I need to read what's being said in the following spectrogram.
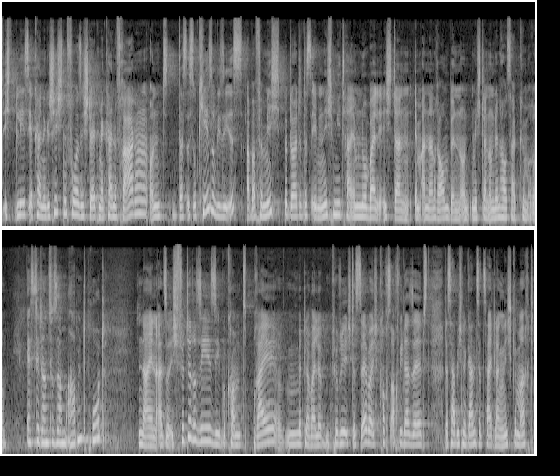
ich lese ihr keine Geschichten vor, sie stellt mir keine Fragen und das ist okay, so wie sie ist. Aber für mich bedeutet das eben nicht Me-Time, nur weil ich dann im anderen Raum bin und mich dann um den Haushalt kümmere. Esst ihr dann zusammen Abendbrot? Nein, also ich füttere sie, sie bekommt Brei. Mittlerweile püriere ich das selber, ich koche es auch wieder selbst. Das habe ich eine ganze Zeit lang nicht gemacht.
